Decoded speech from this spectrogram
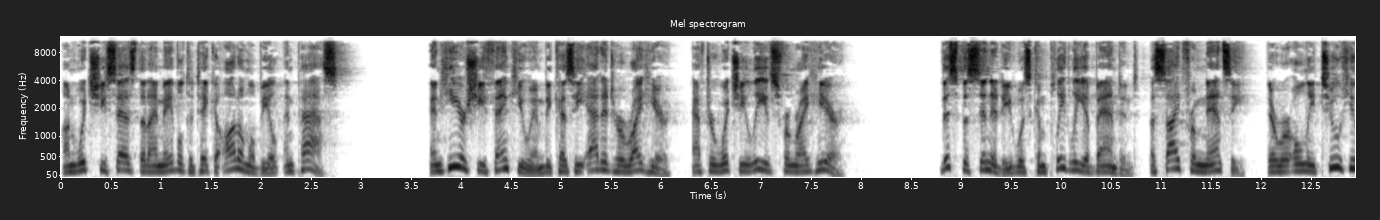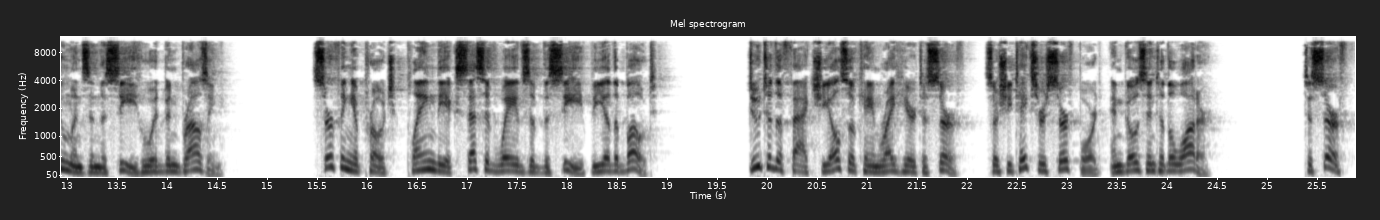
on which she says that I'm able to take a automobile and pass. And he or she thank you him because he added her right here, after which he leaves from right here. This vicinity was completely abandoned, aside from Nancy, there were only two humans in the sea who had been browsing. Surfing approach, playing the excessive waves of the sea via the boat. Due to the fact she also came right here to surf, so she takes her surfboard and goes into the water. To surf,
